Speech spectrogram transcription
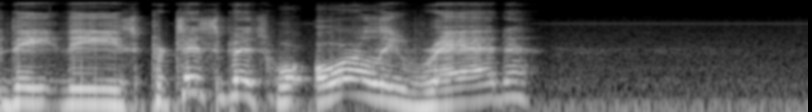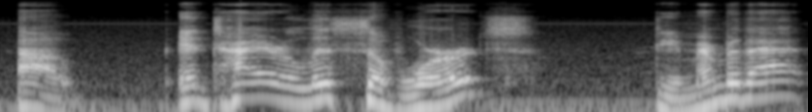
the, these participants were orally read uh, entire lists of words. Do you remember that?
